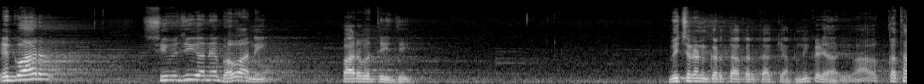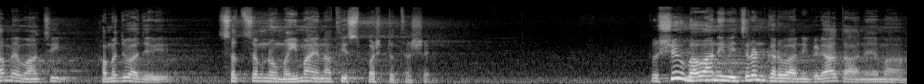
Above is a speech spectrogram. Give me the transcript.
એકવાર શિવજી અને ભવાની પાર્વતીજી વિચરણ કરતા કરતા ક્યાંક નીકળ્યા આ કથા મેં વાંચી, સમજવા જેવી, સત્સંગનો મહિમા એનાથી સ્પષ્ટ થશે. તો શિવ ભવાની વિચરણ કરવા નીકળ્યા હતા અને એમાં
